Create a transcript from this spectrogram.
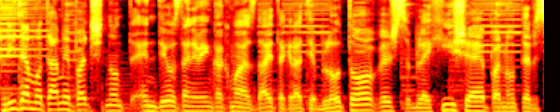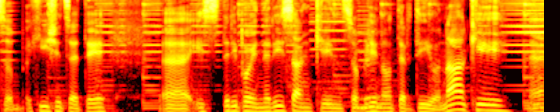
Pridemo tam je pač not, en del, zdaj ne vem, kako imajo zdaj, takrat je bilo to, veš, so bile hiše, pa noter so hišice te uh, iz stripov in risank in so bili noter ti junaki. Ne,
